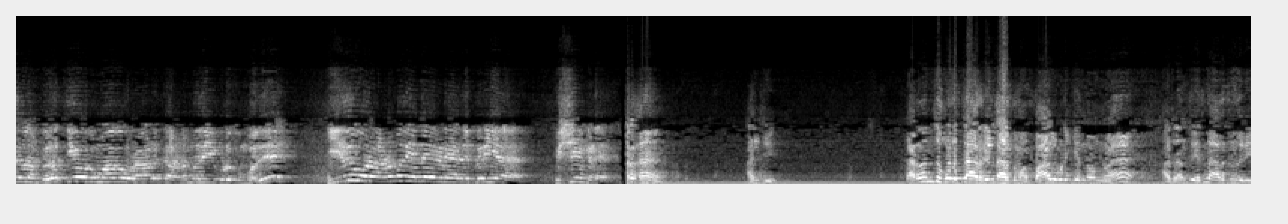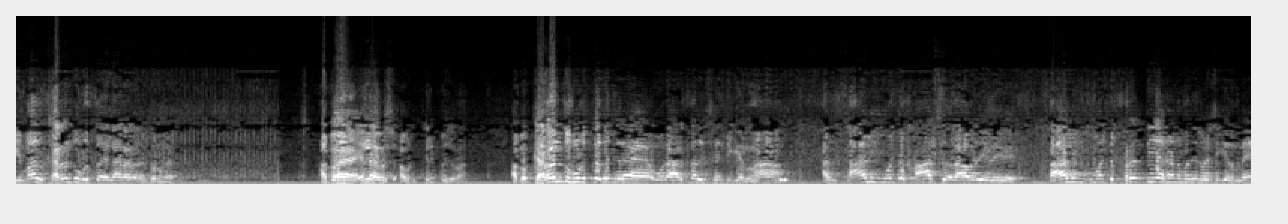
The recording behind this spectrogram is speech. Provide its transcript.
செல்லம் பிரத்யோகமாக ஒரு ஆளுக்கு அனுமதியை கொடுக்கும் போது இது ஒரு அனுமதி என்ன கிடையாது? பெரிய விஷயம் கிடையாது. அஞ்சு. கறந்து கொடுத்தார்கள் அர்த்தமா? பால் குடிக்கணும்னு. அது வந்து என்ன அர்த்தம் தெரியுமா? அது கறந்து கொடுத்த எல்லாரும் சொல்லுங்க. அப்ப இல்ல அவர் திருப்பி சொல்றாங்க அப்ப கறந்து கொடுத்ததுங்கிற ஒரு அர்த்தம் செஞ்சுக்கலாம் அது சாலிங் மட்டும் காசு அதாவது இது மட்டும் பிரத்யேக அனுமதி வச்சுக்கிறேன்னு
